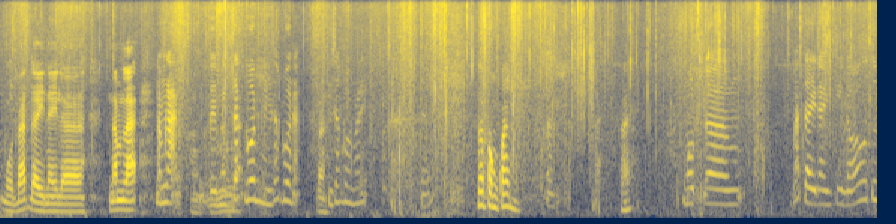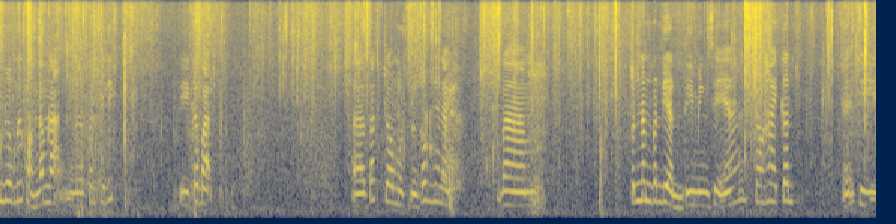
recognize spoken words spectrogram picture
một bát đầy này là 5 lạng. Năm lạng. Để mình rắc luôn mình rắc luôn ạ. Vâng. mình rắc luôn vào đấy. Rất vòng quanh. Một ờ, bát đầy này thì nó tương đương với khoảng 5 lạng phân silic. Thì các bạn à, rắc cho một gốc như này. Và phân nân văn điển thì mình sẽ cho hai cân. Đấy thì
